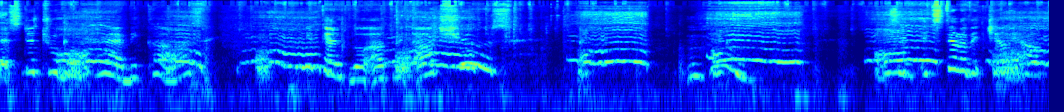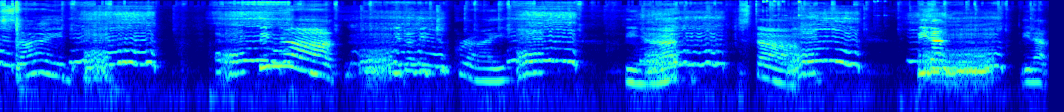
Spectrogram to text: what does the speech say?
That's the trouble here because you can't go out without shoes. Mhm. It's, bit chilly outside. Peanut, you don't need to cry. Peanut, stop. Peanut, Peanut.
